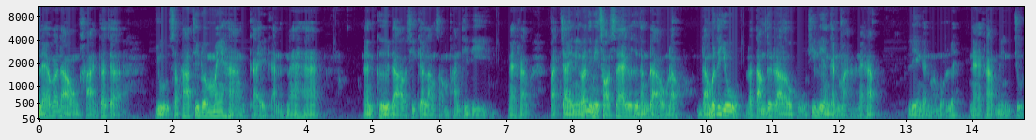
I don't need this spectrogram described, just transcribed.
แล้วก็ดาวอังคารก็จะอยู่สภาพที่ด้วยไม่ห่างไกลกันนะฮะ นั่นคือดาวที่กำลังสัมพันธ์ที่ดีนะครับ ปัจจัยหนึ่งก็จะมีสอดแทรกก็คือทั้งดาวของเรา ดาวมฤตยูและตามด้วยดาวราหูที่เรียงกันมานะครับ เรียงกันมาหมดเลยนะครับหนึ่งจุด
